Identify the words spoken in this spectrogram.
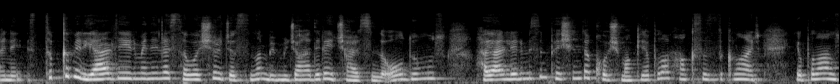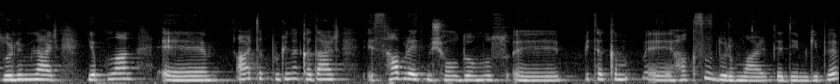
hani tıpkı bir yel değirmeniyle savaşırcasına bir mücadele içerisinde olduğumuz hayallerimizin peşinde koşmak, yapılan haksızlıklar, yapılan zulümler, yapılan e, artık bugüne kadar e, sabretmiş olduğumuz e, bir takım e, haksız durumlar dediğim gibi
